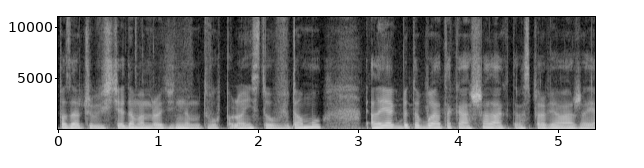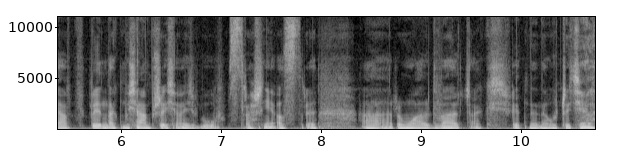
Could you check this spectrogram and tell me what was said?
poza oczywiście domem rodzinnym, dwóch polonistów w domu, ale jakby to była taka szala, która sprawiała, że ja jednak musiałam przysiąść, był strasznie ostry. A Romuald Walczak, świetny nauczyciel.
